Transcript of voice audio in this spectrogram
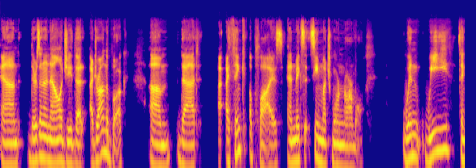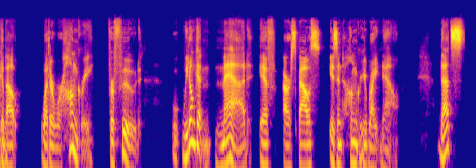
And there's an analogy that I draw in the book um, that I think applies and makes it seem much more normal. When we think about whether we're hungry for food, we don't get mad if our spouse isn't hungry right now. That's,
